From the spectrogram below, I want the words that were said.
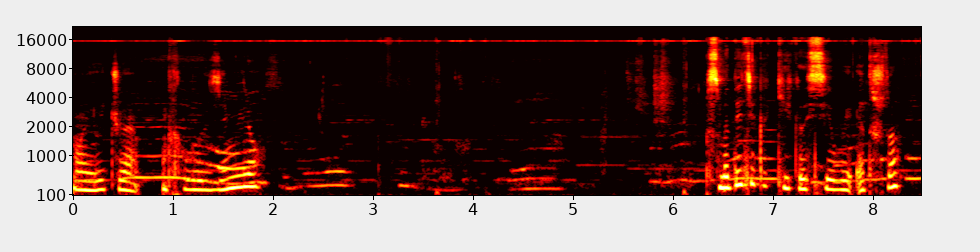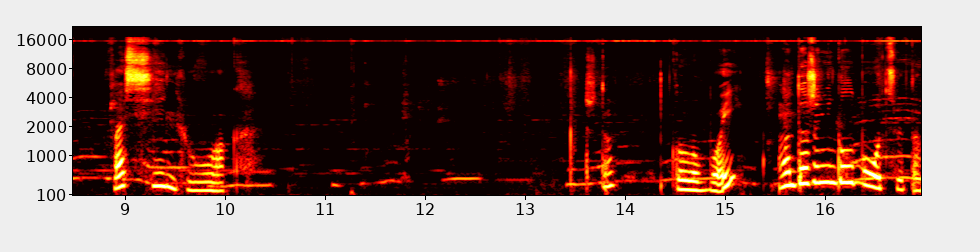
И что, хлы землю? Посмотрите, какие красивые. Это что? Василек. Что? Голубой? Он даже не голубого цвета.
